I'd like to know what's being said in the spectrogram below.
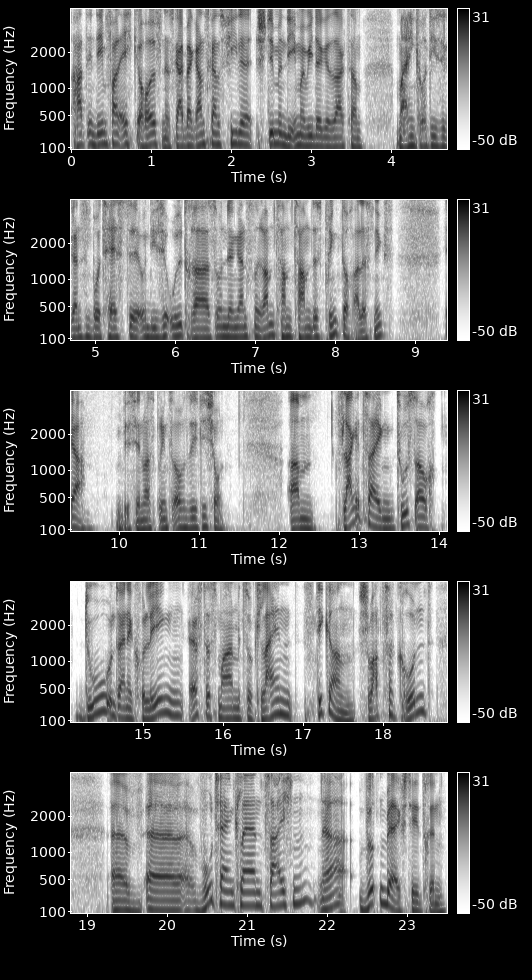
hat in dem Fall echt geholfen. Es gab ja ganz, ganz viele Stimmen, die immer wieder gesagt haben, mein Gott, diese ganzen Proteste und diese Ultras und den ganzen Ramtamtam, das bringt doch alles nichts. Ja, ein bisschen was bringt es offensichtlich schon. Ähm, Flagge zeigen tust auch du und deine Kollegen öfters mal mit so kleinen Stickern, schwarzer Grund, äh, äh, Wu-Tang Clan Zeichen, ja, Württemberg steht drin.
